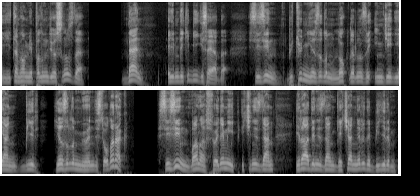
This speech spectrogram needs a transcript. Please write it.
iyi tamam yapalım diyorsunuz da ben elimdeki bilgisayarda sizin bütün yazılım loglarınızı inceleyen bir yazılım mühendisi olarak sizin bana söylemeyip içinizden iradenizden geçenleri de bilirim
